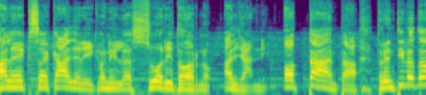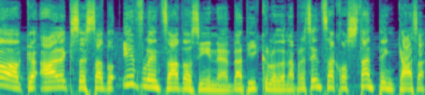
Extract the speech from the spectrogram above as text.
Alex Cagliari con il suo ritorno agli anni 80. Trentino Doc, Alex è stato influenzato sin da piccolo da una presenza costante in casa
